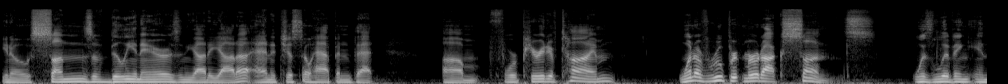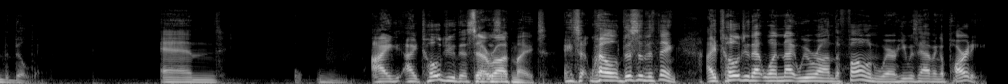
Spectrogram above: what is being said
you know sons of billionaires and yada yada. And it just so happened that um, for a period of time, one of Rupert Murdoch's sons was living in the building, and I I told you this. Is that was- right, he said, "Well, this is the thing. I told you that one night we were on the phone where he was having a party,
